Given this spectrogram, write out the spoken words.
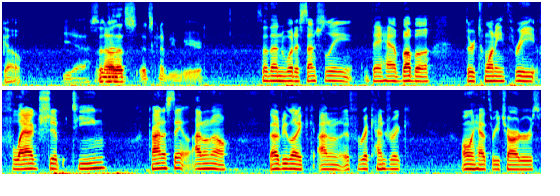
go. Yeah. So no, then- that's it's gonna be weird. So then, would essentially they have Bubba, their 23 flagship team, kind of stay? I don't know. That would be like I don't know if Rick Hendrick only had three charters,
